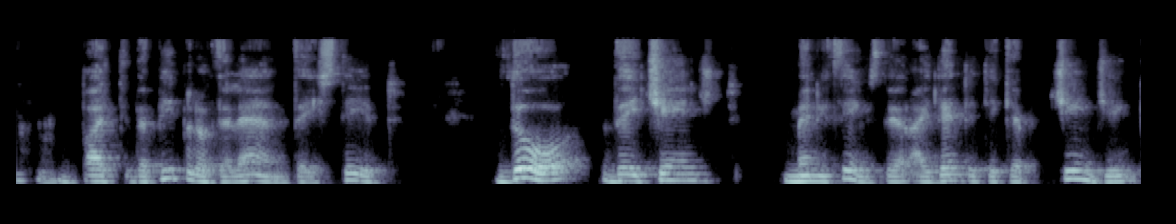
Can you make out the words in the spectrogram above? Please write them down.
Mhm. but the people of the land, they stayed. Though they changed many things, their identity kept changing,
